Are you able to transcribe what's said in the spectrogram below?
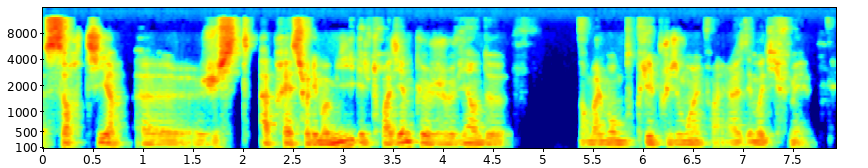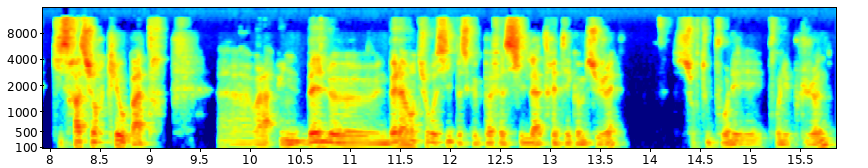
sortir juste après sur les momies, et le troisième que je viens de normalement boucler plus ou moins, enfin, il reste des modifs, mais qui sera sur Cléopâtre. Euh, voilà, une belle, euh, une belle aventure aussi, parce que pas facile à traiter comme sujet, surtout pour les, pour les plus jeunes.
